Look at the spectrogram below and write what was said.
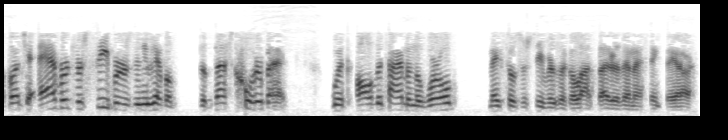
a bunch of average receivers, and you have a, the best quarterback with all the time in the world makes those receivers look a lot better than I think they are.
